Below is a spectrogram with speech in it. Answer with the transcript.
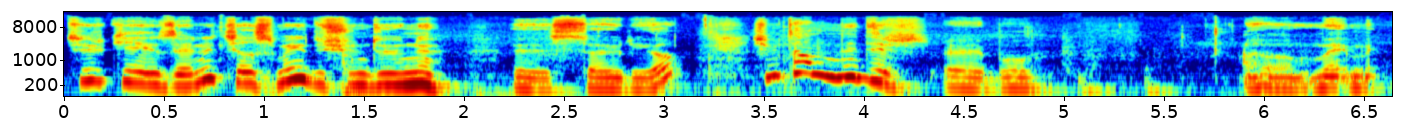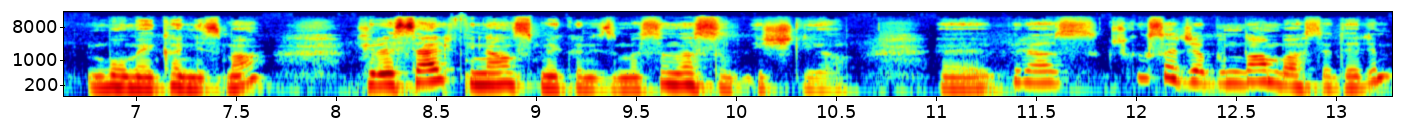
Türkiye üzerine çalışmayı düşündüğünü e, söylüyor. Şimdi tam nedir e, bu e, bu mekanizma, küresel finans mekanizması nasıl işliyor? E, Biraz kısaca bundan bahsedelim.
